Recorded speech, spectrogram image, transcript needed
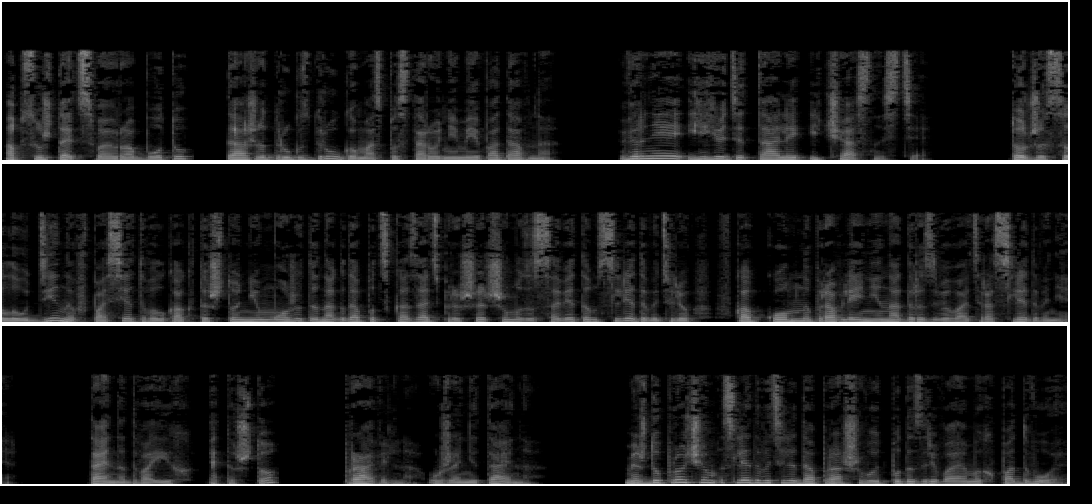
обсуждать свою работу даже друг с другом, а с посторонними и подавно. Вернее, ее детали и частности. Тот же Салаудинов посетовал как-то, что не может иногда подсказать пришедшему за советом следователю, в каком направлении надо развивать расследование. Тайна двоих – это что? Правильно, уже не тайна. Между прочим, следователи допрашивают подозреваемых по двое.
